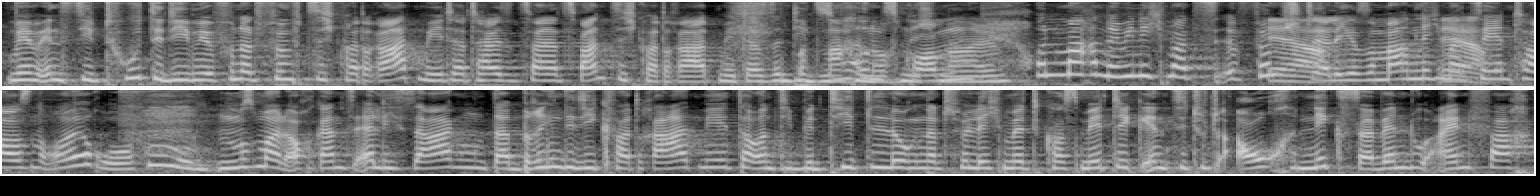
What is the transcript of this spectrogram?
Und wir haben Institute, die mir 150 Quadratmeter, teilweise 220 Quadratmeter sind, die und zu uns kommen und machen nämlich nicht mal fünfstellig, ja. also machen nicht mal ja. 10.000 Euro. Puh. Muss man auch ganz ehrlich sagen, da bringen die die Quadratmeter und die Betitelung natürlich mit Kosmetikinstitut auch nichts. Weil wenn du einfach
